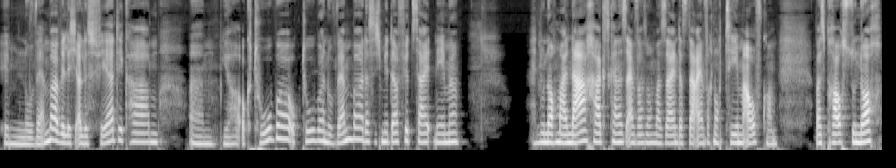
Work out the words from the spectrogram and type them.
im November will ich alles fertig haben. Ähm, ja, Oktober, Oktober, November, dass ich mir dafür Zeit nehme. Wenn du nochmal nachhakst, kann es einfach nochmal sein, dass da einfach noch Themen aufkommen. Was brauchst du noch,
